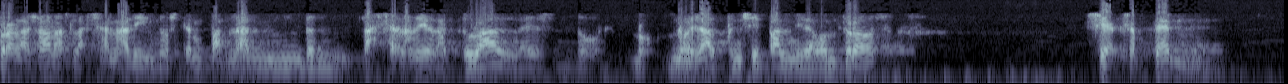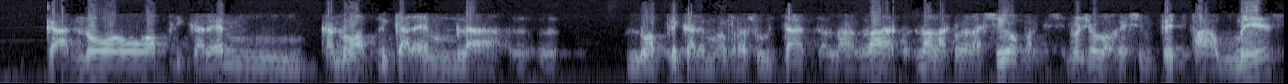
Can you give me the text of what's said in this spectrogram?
però aleshores l'escenari, no estem parlant de l'escenari electoral, és, no, no, no és el principal ni de bon tros, si acceptem que no aplicarem que no aplicarem la, no aplicarem el resultat, la, la, la declaració, perquè si no ja ho haguéssim fet fa un mes,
